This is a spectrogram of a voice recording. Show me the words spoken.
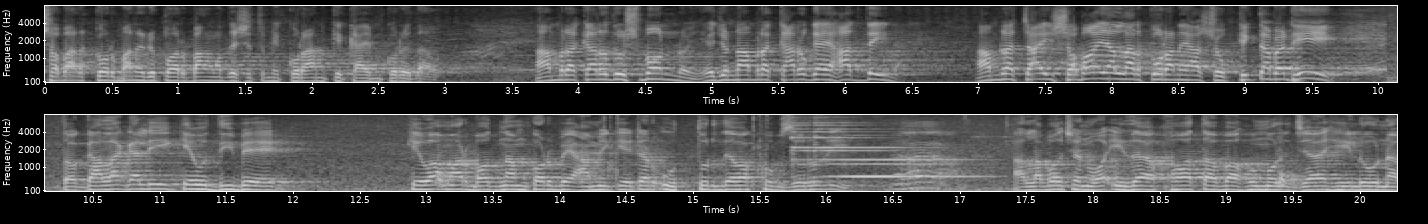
সবার কোরবানির উপর বাংলাদেশে তুমি কোরআনকে কায়েম করে দাও। আমরা কারও দুশ্মন নই এই জন্য আমরা কারও গায়ে হাত দেই না। আমরা চাই সবাই আল্লাহর কোরআনে আসুক। ঠিক না ঠিক? তো গালাগালি কেউ দিবে, কেউ আমার বদনাম করবে, আমি কি এটার উত্তর দেওয়া খুব জরুরি? আল্লাহ বলছেন ও ইজা খতাবাহুমুল জাহিলু না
